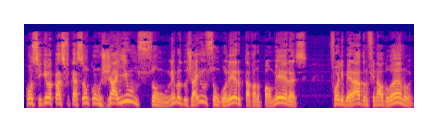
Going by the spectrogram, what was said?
Conseguiu a classificação com Jailson. Lembra do Jailson, goleiro que estava no Palmeiras? Foi liberado no final do ano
